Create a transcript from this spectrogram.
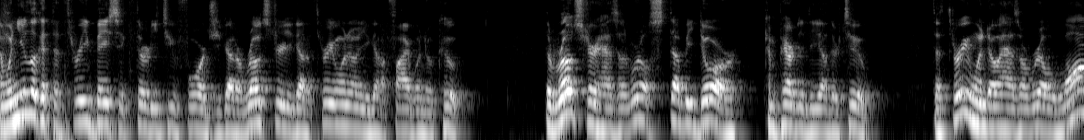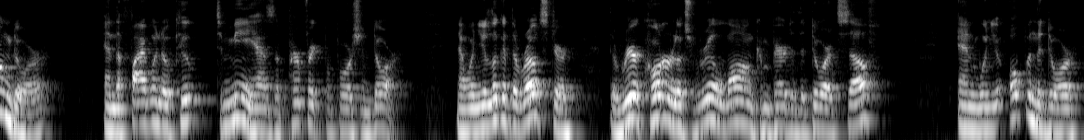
And when you look at the three basic 32 Fords, you got a Roadster, you got a three window, oh, and you got a five window oh coupe. The Roadster has a real stubby door compared to the other two. The three window oh has a real long door, and the five window coupe, to me, has the perfect proportion door. Now, when you look at the Roadster, the rear quarter looks real long compared to the door itself. And when you open the door,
